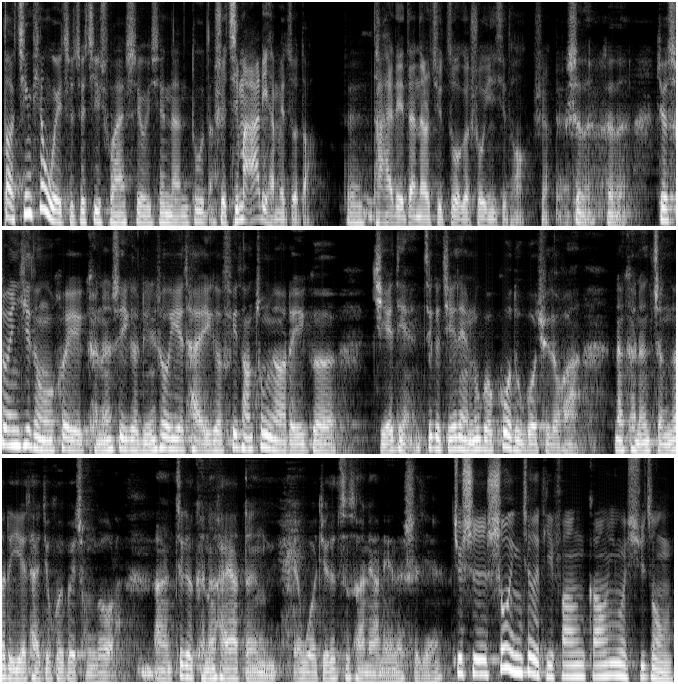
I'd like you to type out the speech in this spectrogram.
到今天为止，这技术还是有一些难度的。是，起码阿里还没做到。对，他还得在那儿去做个收银系统，是是的，是的，就收银系统会可能是一个零售业态一个非常重要的一个节点，这个节点如果过渡过去的话，那可能整个的业态就会被重构了，啊，这个可能还要等，我觉得至少两年的时间。就是收银这个地方，刚因为徐总，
